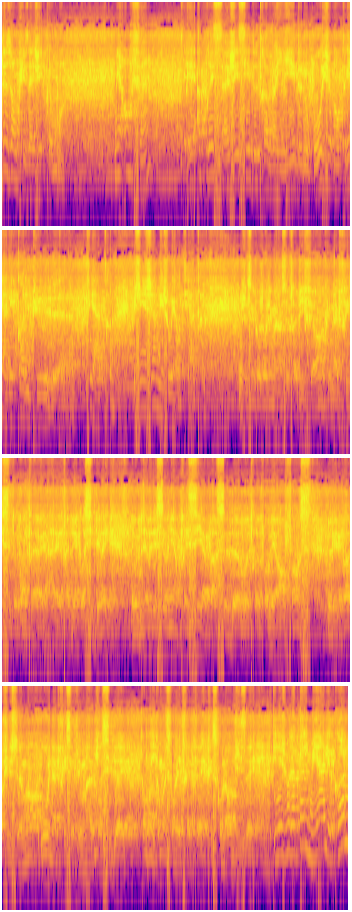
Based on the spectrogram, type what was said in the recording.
deux ans plus âgé que moi. Mais enfin, et après ça, j'ai essayé de travailler de nouveau et j'ai rentré à l'école du euh, théâtre. J'ai jamais joué au théâtre. Je sais qu'aujourd'hui, maintenant, c'est très différent, qu'une actrice, c'est au contraire, elle est très bien considérée. Mais vous avez des souvenirs précis, à part ceux de votre première enfance, de l'époque, justement, où une actrice était mal Oui. considérée. Comment, Oui. comment est-ce qu'on les traitait Qu'est-ce qu'on leur disait Et je me rappelle bien à l'école,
